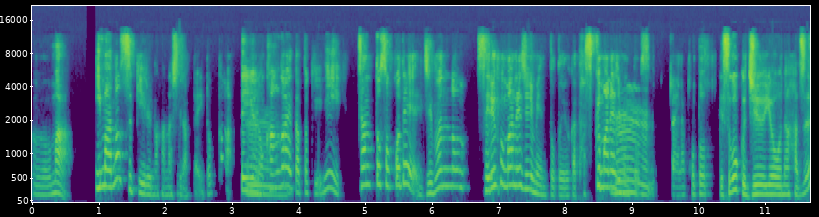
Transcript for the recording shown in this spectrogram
う、うんまあ今のスキルの話だったりとかっていうのを考えた時に、ちゃんとそこで自分のセルフマネジメントというかタスクマネジメントをするみたいなことってすごく重要なはず。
